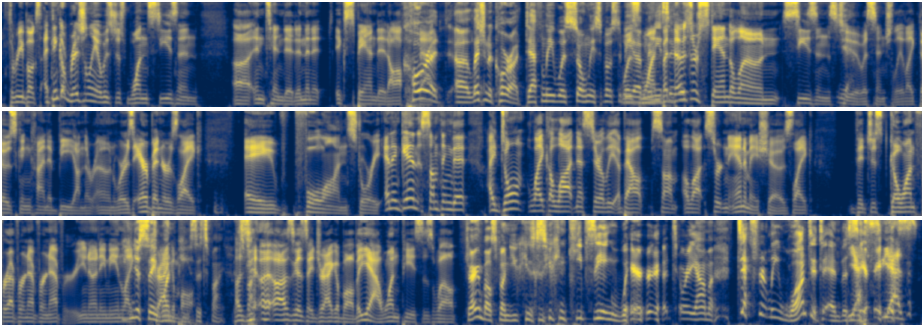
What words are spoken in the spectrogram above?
three books, I think originally it was just one season uh, intended, and then it expanded off. of Korra, uh, Legend of Korra definitely was only supposed to be was a one, miniseries. but those are standalone seasons too. Yeah. Essentially, like those can kind of be on their own. Whereas Airbender is like a full-on story, and again, something that I don't like a lot necessarily about some a lot certain anime shows, like that just go on forever and ever and ever. You know what I mean? Like you just say Dragon One Ball. Piece. It's fine. I was, fine. I was gonna say Dragon Ball, but yeah, One Piece as well. Dragon Ball's fun. You can because you can keep seeing where Toriyama desperately wanted to end the Yes, series. yes.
